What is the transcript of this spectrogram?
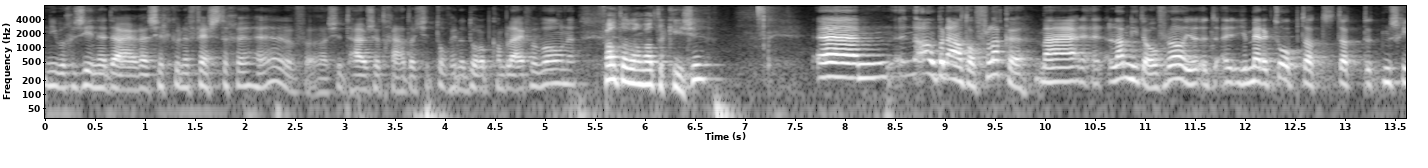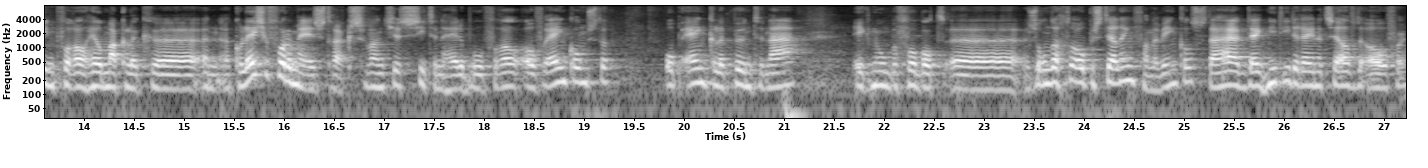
nieuwe gezinnen daar eh, zich kunnen vestigen. Hè. Of als je het huis uitgaat, dat je toch in het dorp kan blijven wonen. Valt er dan wat te kiezen? Ehm, nou, op een aantal vlakken, maar eh, lang niet overal. Je, het- eh, je merkt op dat, dat het misschien vooral heel makkelijk eh, een, een collegevormen is straks. Want je ziet een heleboel vooral overeenkomsten op enkele punten na. Ik noem bijvoorbeeld eh zondagopenstelling van de winkels. Daar denkt niet iedereen hetzelfde over.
